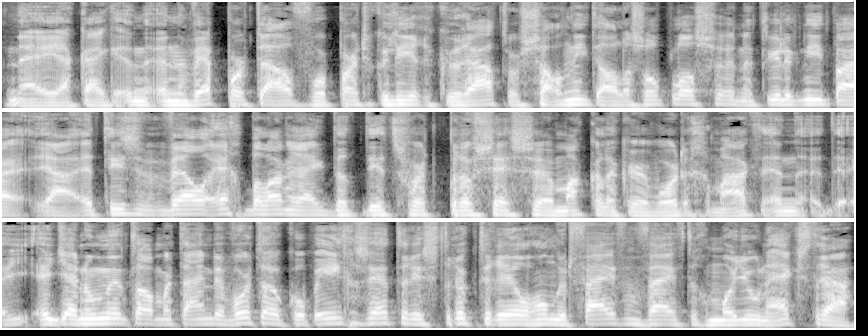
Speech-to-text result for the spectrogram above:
Nee, ja, kijk, een, een webportaal voor particuliere curators zal niet alles oplossen. Natuurlijk niet. Maar ja, het is wel echt belangrijk dat dit soort processen makkelijker worden gemaakt. En eh, jij noemde het al, Martijn, er wordt ook op ingezet. Er is structureel 155 miljoen extra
